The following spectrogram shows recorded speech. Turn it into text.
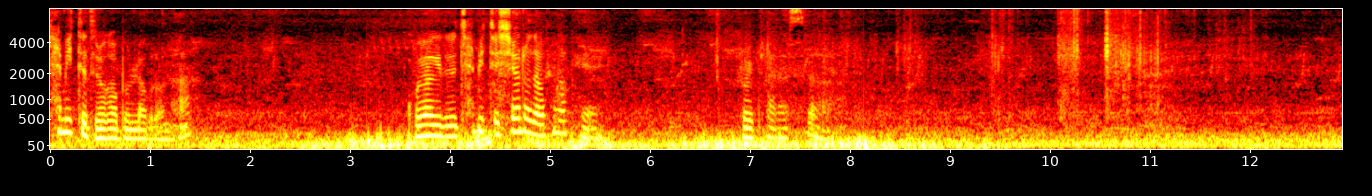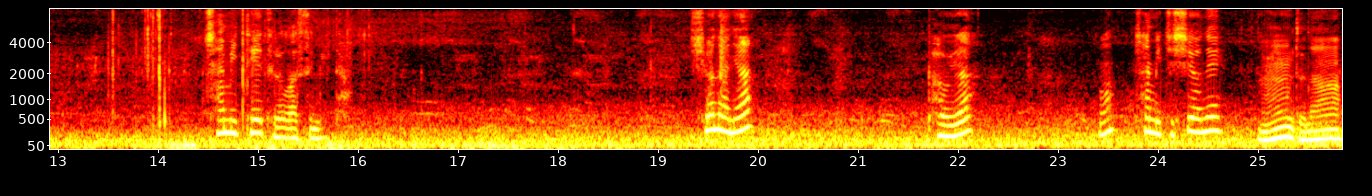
차 밑에 들어가 보려 그러나? 고양이들은 차 밑에 시원하다고 생각해. 그럴 줄 알았어. 차 밑에 들어갔습니다. 시원하냐? 바우야? 응? 차 밑이 시원해? 음, 누나.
